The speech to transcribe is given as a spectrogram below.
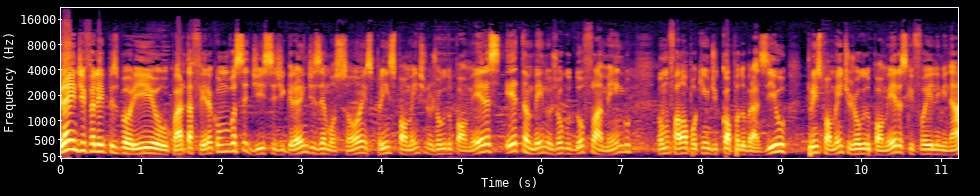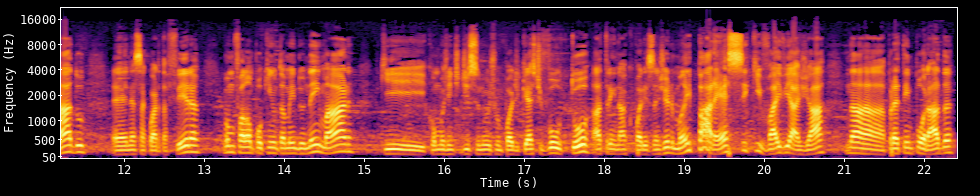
Grande Felipe Esboril, quarta-feira, como você disse, de grandes emoções, principalmente no jogo do Palmeiras e também no jogo do Flamengo. Vamos falar um pouquinho de Copa do Brasil, principalmente o jogo do Palmeiras, que foi eliminado é, nessa quarta-feira. Vamos falar um pouquinho também do Neymar, que, como a gente disse no último podcast, voltou a treinar com o Paris Saint-Germain e parece que vai viajar na pré-temporada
